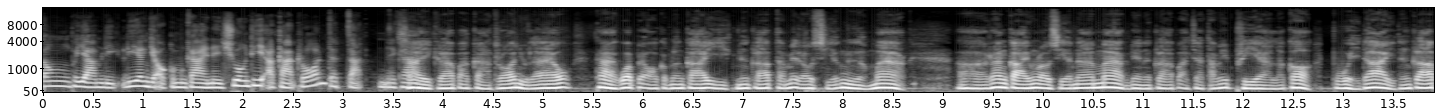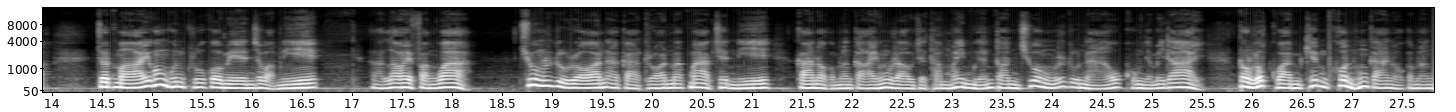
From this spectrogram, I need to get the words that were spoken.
ต้องพยายามหลีกเลี่ยงอย่าออกกำลังกายในช่วงที่อากาศร้อนจัดๆนะคะใช่ครับอากาศร้อนอยู่แล้ว ถ้าหากว่าไปออกกำลังกายอีกนะครับทำให้เราเสียเหงื่อมากร่างกายของเราเสียน้ำมากเนี่ยนะครับ อาจจะทำให้เพลียแล้วก็ป่วยได้นะครับ จดหมายของคุณครูโกเมนฉบับนี้ เล่าให้ฟังว่าช่วงฤดูร้อนอากาศร้อนมากๆ เช่นนี้ การออกกำลังกายของเราจะทำให้เหมือนตอนช่วงฤดูหนาวคงจะไม่ได้ ต้องลดความเข้มข้นของการออกกำลัง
